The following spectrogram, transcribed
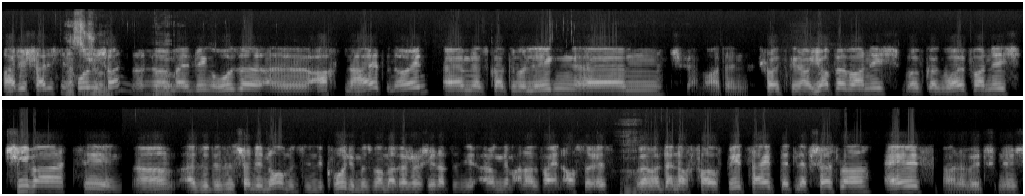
Hatte ich, hatte ich nicht Rose schon? schon? Und Ja. äh, meinetwegen Rose äh, 8,5, 9. Ähm, jetzt du überlegen, ähm, wer war denn? Scholz, genau. Joppe war nicht, Wolfgang Wolf war nicht. Chiva 10. Ja, also das ist schon enorm. Das ist eine Quote. Muss man mal recherchieren, ob das in irgendeinem anderen Verein auch so ist. Und Wenn man dann noch VfB-Zeit, Detlef Schössler 11, Panovic nicht,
